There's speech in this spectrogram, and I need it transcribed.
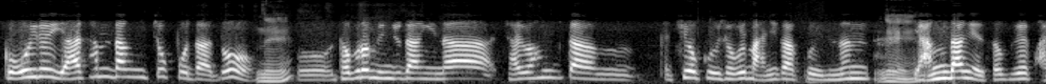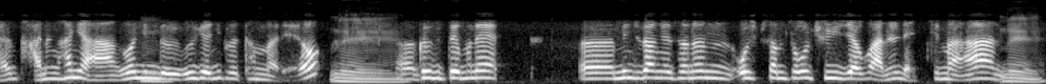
그 오히려 야삼당 쪽보다도 네. 어, 더불어민주당이나 자유한국당 지역구 의석을 많이 갖고 있는 네. 양당에서 그게 과연 가능하냐 의원님들 의견이 그렇단 말이에요. 네. 어, 그렇기 때문에 어, 민주당에서는 53석을 줄이자고 안을 냈지만 네.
